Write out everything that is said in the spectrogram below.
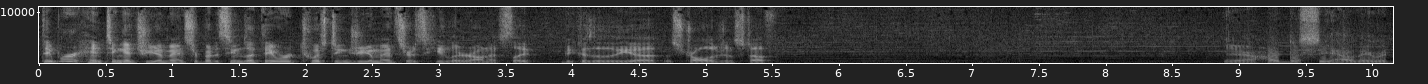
they were hinting at Geomancer, but it seems like they were twisting Geomancer's healer, honestly, because of the uh, astrology and stuff. Yeah, hard to see how they would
